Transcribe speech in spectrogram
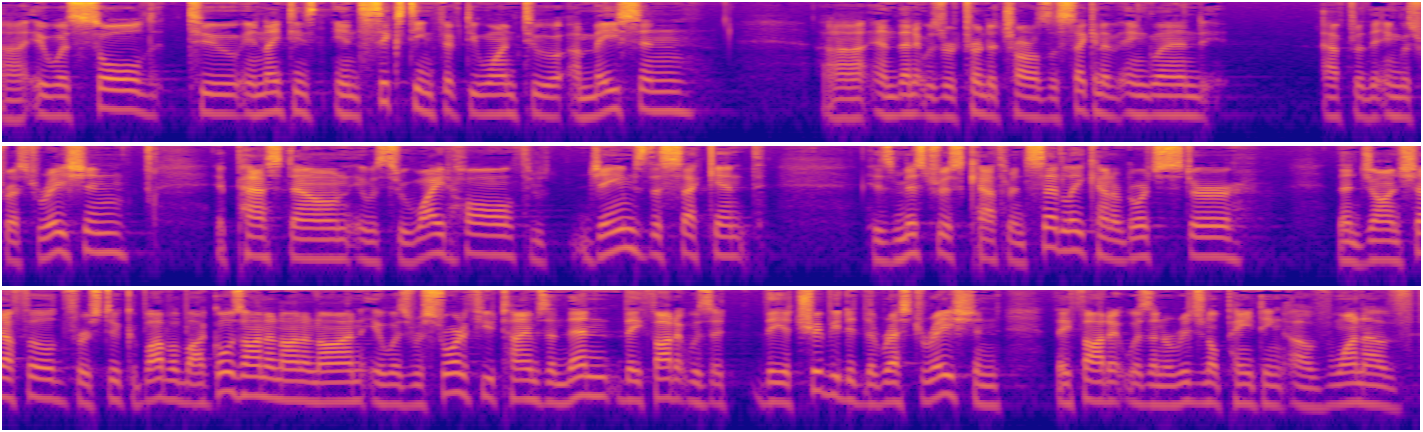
Uh, it was sold to in, 19, in 1651 to a mason, uh, and then it was returned to Charles II of England after the English Restoration. It passed down, it was through Whitehall, through James II, his mistress, Catherine Sedley, Count of Dorchester, then John Sheffield, first Duke of blah, blah, blah. Goes on and on and on. It was restored a few times, and then they thought it was, a, they attributed the restoration, they thought it was an original painting of one of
